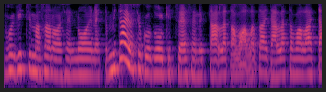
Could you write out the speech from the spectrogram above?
voi vitsi mä sanoin sen noin, että mitä jos joku tulkitsee sen nyt tällä tavalla tai tällä tavalla, että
